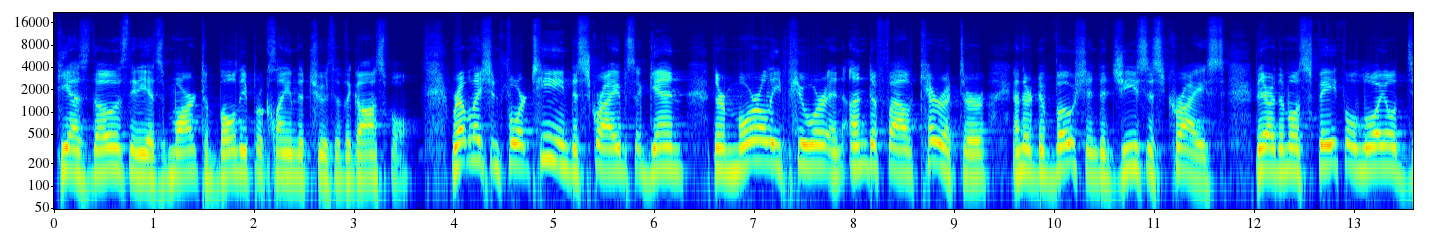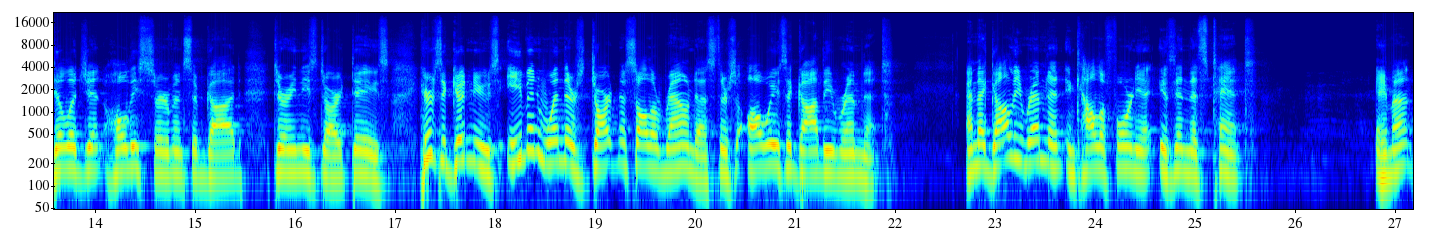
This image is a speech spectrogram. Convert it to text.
he has those that he has marked to boldly proclaim the truth of the gospel. Revelation 14 describes again their morally pure and undefiled character and their devotion to Jesus Christ. They are the most faithful, loyal, diligent, holy servants of God during these dark days. Here's the good news even when there's darkness all around us, there's always a godly remnant. And that godly remnant in California is in this tent. Amen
